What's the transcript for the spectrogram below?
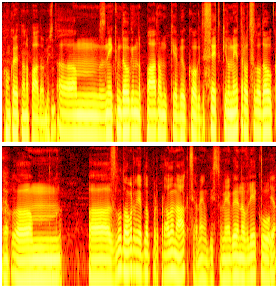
Konkretno napadal, bistvu. um, z nekim dolgim napadom, ki je bil koliko, 10 km celo dolg. Ja. Um, pa zelo dobro je bila pripravljena akcija, ne? v bistvu njega je navlekel Ja.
